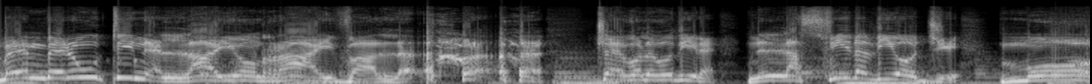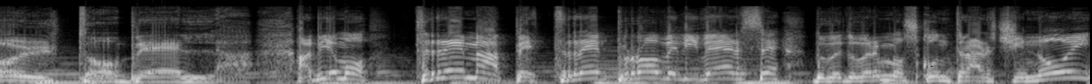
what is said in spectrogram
Benvenuti nel Lion Rival. cioè, volevo dire, nella sfida di oggi, molto bella. Abbiamo tre mappe, tre prove diverse dove dovremmo scontrarci noi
